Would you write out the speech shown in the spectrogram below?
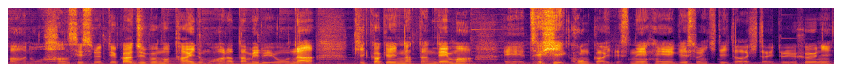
あの反省するっていうか自分の態度も改めるようなきっかけになったんで、まあえーぜひ今回ですね、えーゲストに来ていただきたいというふうに、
